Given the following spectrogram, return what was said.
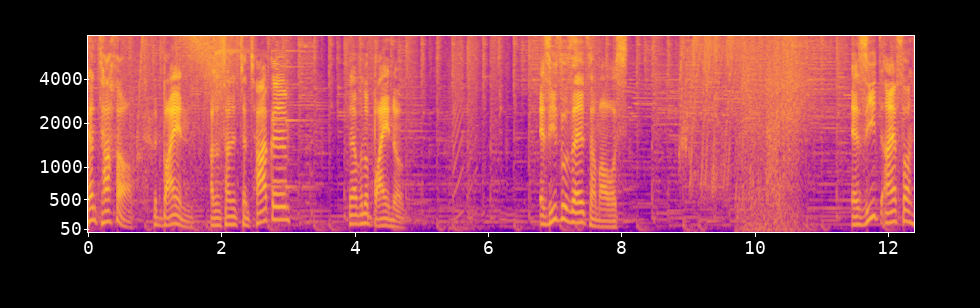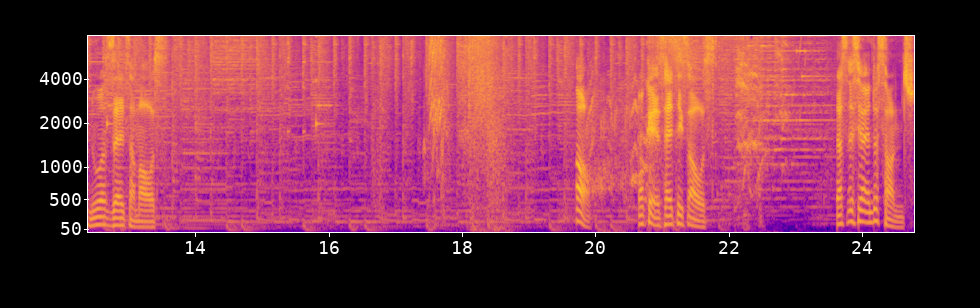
Tentacher mit Beinen. Also seine Tentakel sind einfach nur Beine. Er sieht so seltsam aus. Er sieht einfach nur seltsam aus. Oh. Okay, es hält nichts aus. Das ist ja interessant.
